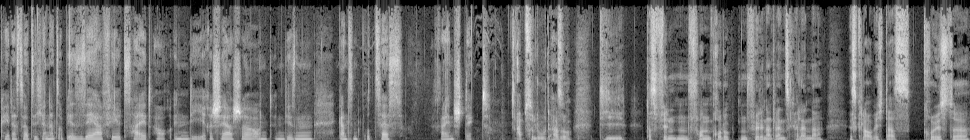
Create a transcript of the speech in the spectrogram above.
Okay, das hört sich an, als ob ihr sehr viel Zeit auch in die Recherche und in diesen ganzen Prozess reinsteckt. Absolut. Also die, das Finden von Produkten für den Adventskalender ist, glaube ich, das größte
